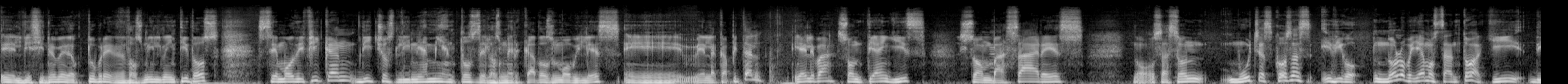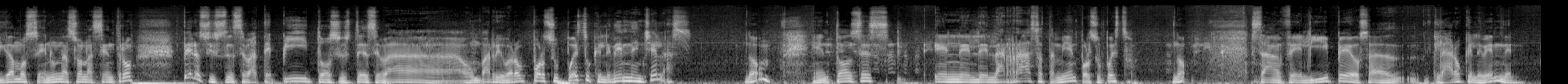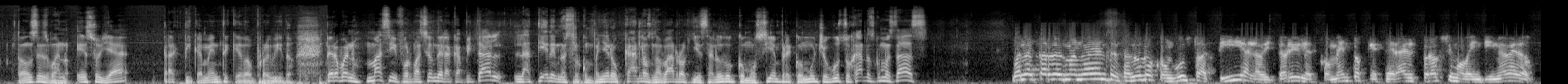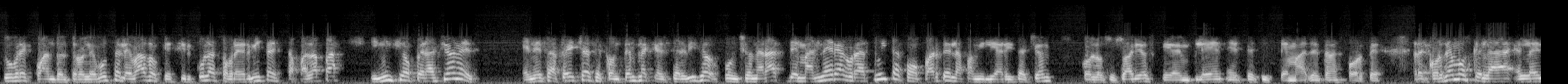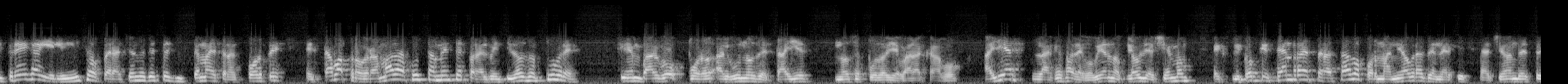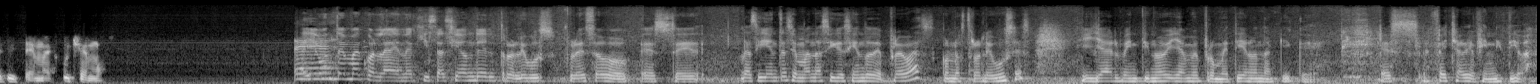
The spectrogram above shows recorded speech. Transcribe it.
el 19 de octubre de 2022 se modifican dichos lineamientos de los mercados móviles eh, en la capital. Y ahí le va, son tianguis, son bazares, ¿no? o sea, son muchas cosas. Y digo, no lo veíamos tanto aquí, digamos, en una zona centro, pero si usted se va a Tepito, si usted se va a un barrio por supuesto que le venden chelas. ¿No? Entonces, en el de la raza también, por supuesto. ¿no? San Felipe, o sea, claro que le venden. Entonces, bueno, eso ya prácticamente quedó prohibido. Pero bueno, más información de la capital la tiene nuestro compañero Carlos Navarro, a quien saludo como siempre con mucho gusto. Carlos, ¿cómo estás? Buenas tardes, Manuel. Te saludo con gusto a ti, al auditorio, y les comento que será el próximo 29 de octubre cuando el trolebús elevado que circula sobre Ermita de Iztapalapa inicie operaciones. En esa fecha se contempla que el servicio funcionará de manera gratuita como parte de la familiarización con los usuarios que empleen este sistema de transporte. Recordemos que la, entrega y el inicio de operaciones de este sistema de transporte estaba programada justamente para el 22 de octubre. Sin embargo, por algunos detalles no se pudo llevar a cabo. Ayer, la jefa de gobierno, Claudia Sheinbaum, explicó que se han retrasado por maniobras de energización de este sistema. Escuchemos. Hay un eh. tema con la energización del trolebús, por eso este, la siguiente semana sigue siendo de pruebas con los trolebuses y ya el 29 ya me prometieron aquí que es fecha definitiva.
